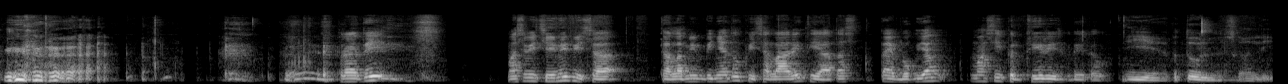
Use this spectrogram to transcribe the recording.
berarti Mas Wiji ini bisa dalam mimpinya tuh bisa lari di atas tembok yang masih berdiri seperti itu Iya, betul sekali.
